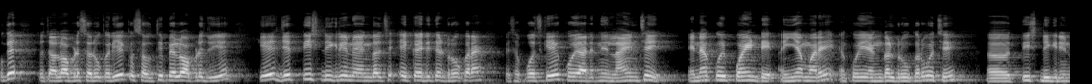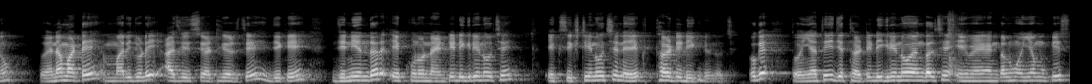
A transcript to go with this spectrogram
ઓકે તો ચાલો આપણે શરૂ કરીએ. કે સૌથી પહેલો આપણે જોઈએ કે જે ત્રીસ ડિગ્રીનો એંગલ છે એ કઈ રીતે ડ્રો કરાય? કે સપોઝ કે કોઈ આ રીતની લાઈન છે એના કોઈ પોઈન્ટે અહીંયા મારે કોઈ એંગલ ડ્રો કરવો છે ત્રીસ ડિગ્રીનો. તો એના માટે મારી જોડે આ જે સેટ છે, જે કે જેની અંદર એક ખૂણો નાઇન્ટી ડિગ્રીનો છે, એક સિક્સટીનો છે ને એક થર્ટી ડિગ્રીનો છે. ઓકે તો અહીંયાથી જે થર્ટી ડિગ્રીનો એંગલ છે, એ એંગલ હું અહીંયા મૂકીશ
